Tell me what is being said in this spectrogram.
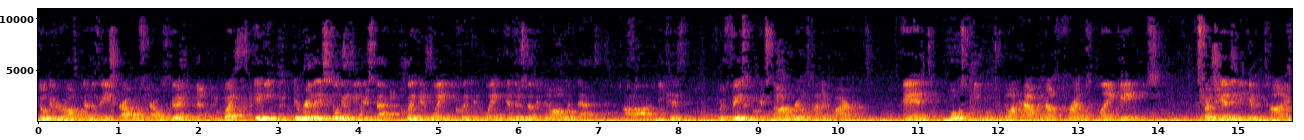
don't get me wrong, there's nothing Scrabble, Scrabble's good. But, I mean, it really is still going to be just that click and wait, click and wait. And there's nothing wrong with that uh, because with Facebook, it's not a real-time environment. And most people do not have enough friends playing games, especially at any given time,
